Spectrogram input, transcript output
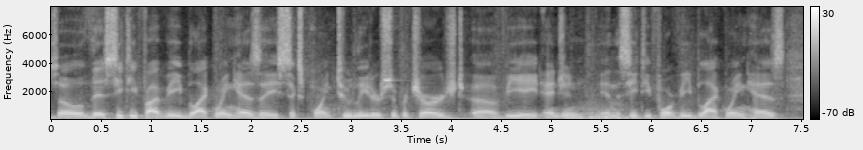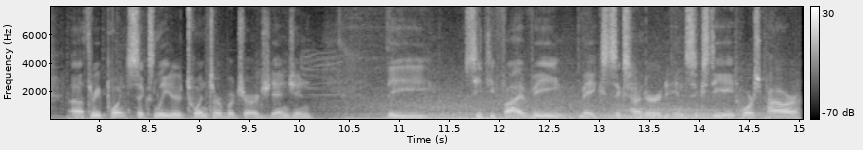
So the CT5V Blackwing has a 6.2 liter supercharged uh, V8 engine, and the CT4V Blackwing has a 3.6 liter twin turbocharged engine. The CT5V makes 668 horsepower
